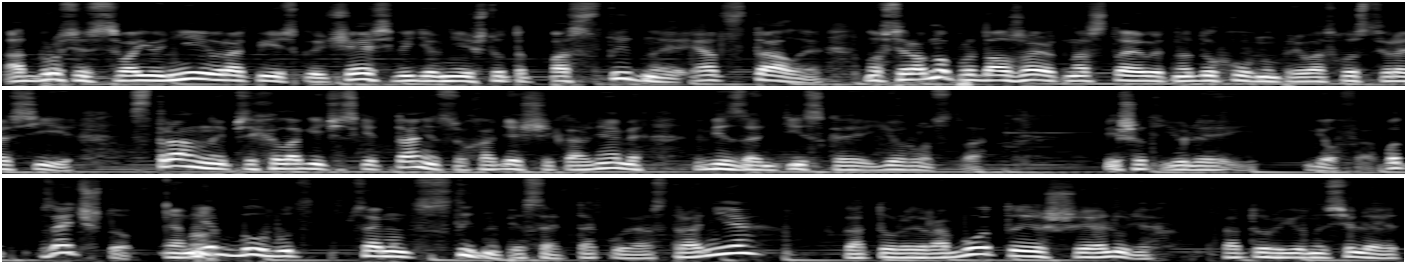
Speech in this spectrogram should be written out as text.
отбросить свою неевропейскую часть, видя в ней что-то постыдное и отсталое, но все равно продолжают настаивать на духовном превосходстве России. Странный психологический танец, уходящий корнями в византийское юродство, пишет Юлия Йоффе. Вот знаете что? Мне было бы, Саймон, стыдно писать такое о стране, в которой работаешь, и о людях, которые ее населяют.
